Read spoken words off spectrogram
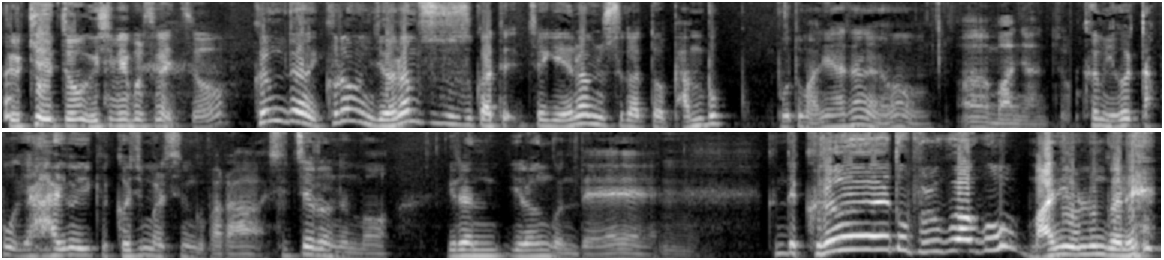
그렇게 좀 의심해 볼 수가 있죠. 그런데, 그러면 같은, 저기 연합뉴스가 또 반복 보도 많이 하잖아요. 아, 많이 하죠. 그럼 이걸 딱 보고, 야, 이거 이렇게 거짓말 쓰는 거 봐라. 실제로는 뭐, 이런, 이런 건데. 네. 근데 그래도 불구하고 많이 오른 거네?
